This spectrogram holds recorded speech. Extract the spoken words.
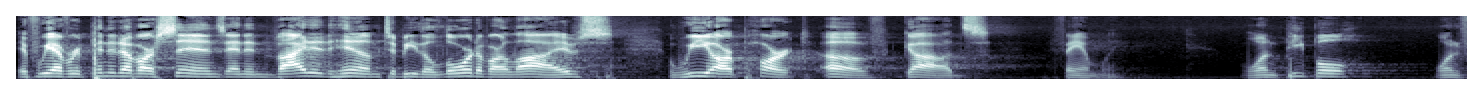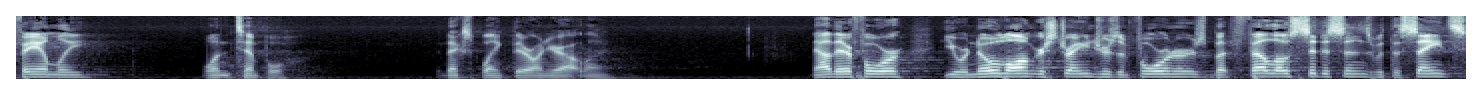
if we have repented of our sins and invited Him to be the Lord of our lives, we are part of God's family. One people, one family, one temple. The next blank there on your outline. Now, therefore, you are no longer strangers and foreigners, but fellow citizens with the saints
